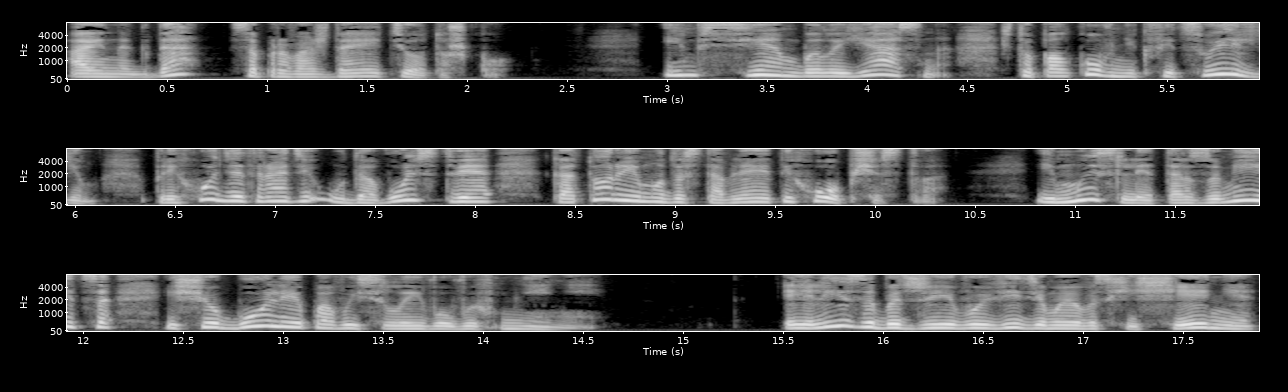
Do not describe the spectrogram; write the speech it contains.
а иногда сопровождая тетушку. Им всем было ясно, что полковник Фицуильям приходит ради удовольствия, которое ему доставляет их общество, и мысль эта, разумеется, еще более повысила его в их мнении. Элизабет же его видимое восхищение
